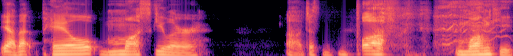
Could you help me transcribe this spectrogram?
yeah, that pale, muscular, uh just buff monkey.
